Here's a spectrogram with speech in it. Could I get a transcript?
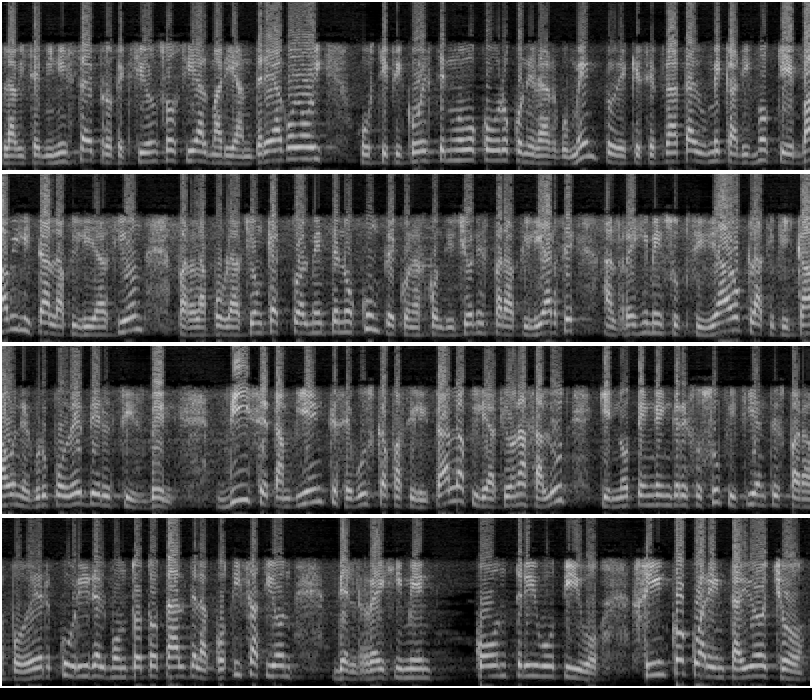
La viceministra de Protección Social, María Andrea Godoy, justificó este nuevo cobro con el argumento de que se trata de un mecanismo que va a habilitar la afiliación para la población que actualmente no cumple con las condiciones para afiliarse al régimen subsidiado clasificado en el grupo D del CISBEN. Dice también que se busca facilitar la afiliación a salud quien no tenga ingresos suficientes para poder cubrir el monto total de la cotización del régimen contributivo. 548.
